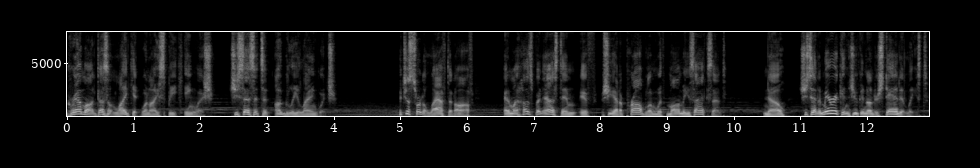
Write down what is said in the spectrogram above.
Grandma doesn't like it when I speak English. She says it's an ugly language. I just sort of laughed it off, and my husband asked him if she had a problem with Mommy's accent. No, she said Americans you can understand at least,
